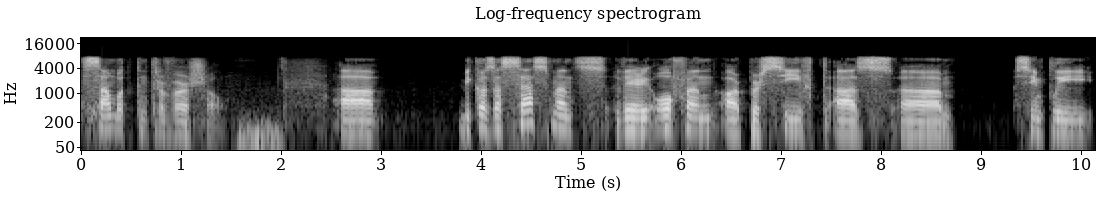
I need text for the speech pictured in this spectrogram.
somewhat controversial. Uh, because assessments very often are perceived as um, simply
